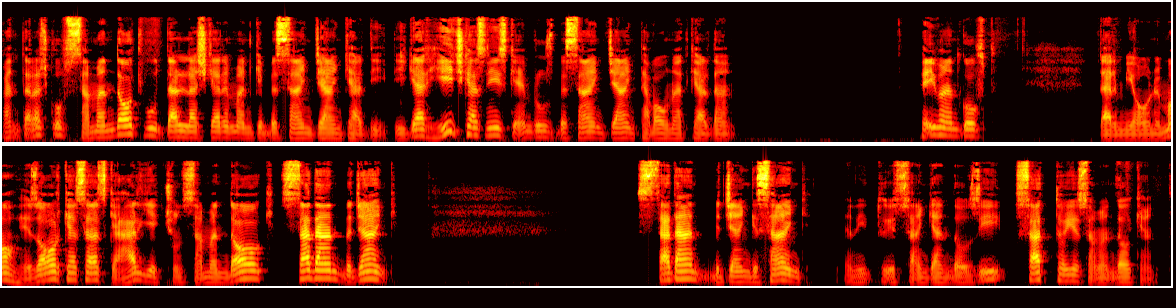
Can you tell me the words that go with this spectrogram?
قندرش گفت سمنداک بود در لشکر من که به سنگ جنگ کردی. دیگر هیچ کس نیست که امروز به سنگ جنگ تواند کردن. پیوند گفت در میان ما هزار کس است که هر یک چون سمنداک صدند به جنگ. صدند به جنگ سنگ یعنی توی سنگ اندازی صد تای سمنداکند.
